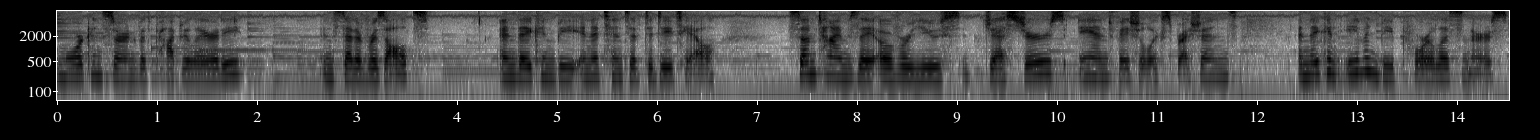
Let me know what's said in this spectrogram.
more concerned with popularity instead of results, and they can be inattentive to detail. Sometimes they overuse gestures and facial expressions, and they can even be poor listeners.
